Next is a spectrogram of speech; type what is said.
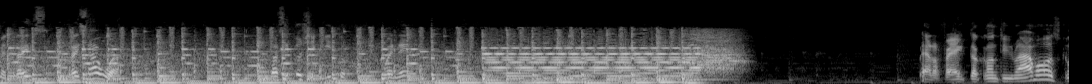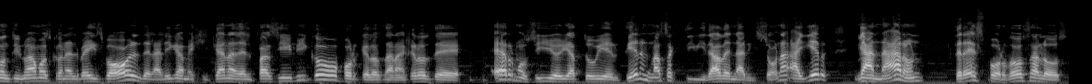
¿Me traes, traes agua? Un vasito chiquito, bueno. Perfecto, continuamos, continuamos con el béisbol de la Liga Mexicana del Pacífico, porque los naranjeros de Hermosillo ya tuvieron, tienen más actividad en Arizona. Ayer ganaron 3 por 2 a los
